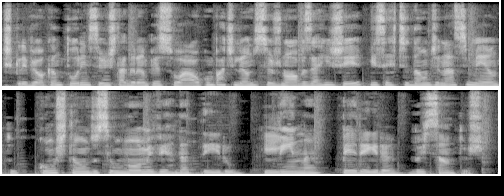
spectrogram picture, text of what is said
escreveu a cantora em seu Instagram pessoal, compartilhando seus novos RG e certidão de nascimento, constando seu nome verdadeiro, Lina Pereira dos Santos.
